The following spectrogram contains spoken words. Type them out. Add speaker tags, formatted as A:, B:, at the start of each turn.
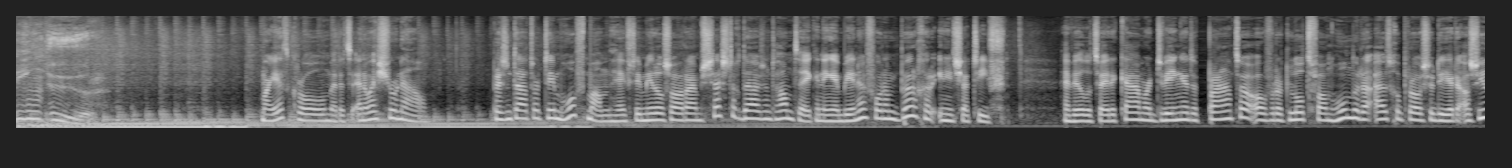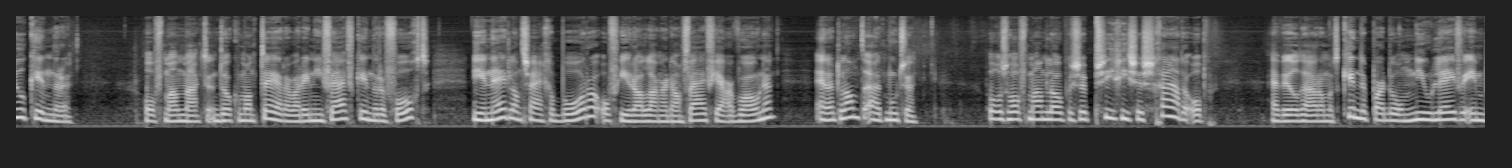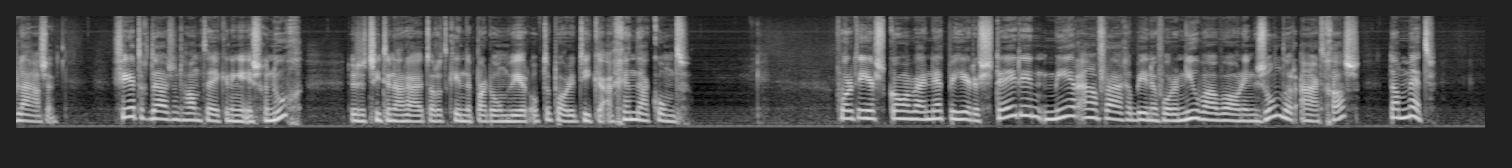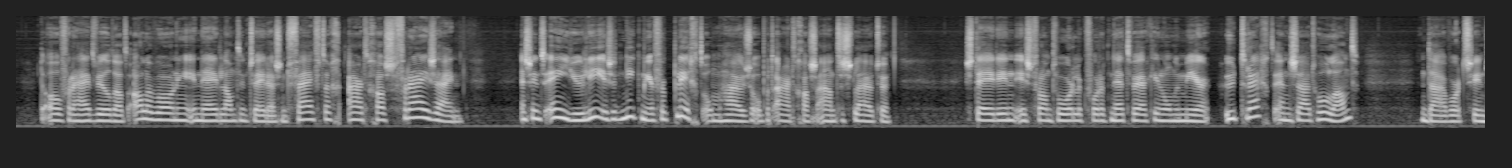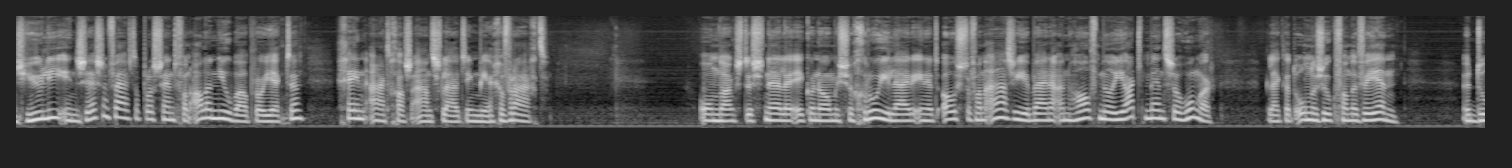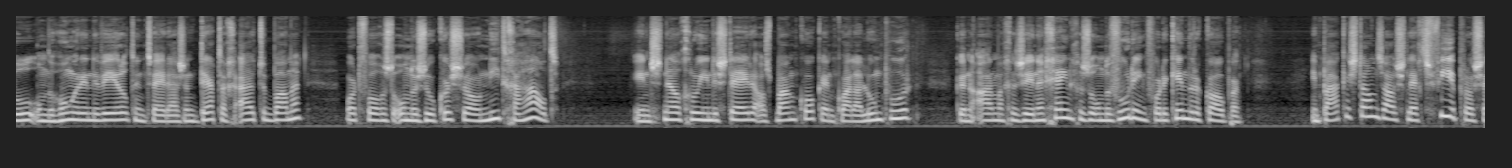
A: 10 uur.
B: Mariette Krol met het NOS Journaal. Presentator Tim Hofman heeft inmiddels al ruim 60.000 handtekeningen binnen... voor een burgerinitiatief. Hij wil de Tweede Kamer dwingen te praten over het lot van honderden uitgeprocedeerde asielkinderen. Hofman maakte een documentaire waarin hij vijf kinderen volgt... die in Nederland zijn geboren of hier al langer dan vijf jaar wonen... en het land uit moeten. Volgens Hofman lopen ze psychische schade op. Hij wil daarom het kinderpardon nieuw leven inblazen. 40.000 handtekeningen is genoeg... dus het ziet er naar uit dat het kinderpardon weer op de politieke agenda komt. Voor het eerst komen bij netbeheerder Stedin meer aanvragen binnen voor een nieuwbouwwoning zonder aardgas dan met. De overheid wil dat alle woningen in Nederland in 2050 aardgasvrij zijn. En sinds 1 juli is het niet meer verplicht om huizen op het aardgas aan te sluiten. Stedin is verantwoordelijk voor het netwerk in onder meer Utrecht en Zuid-Holland. Daar wordt sinds juli in 56% van alle nieuwbouwprojecten geen aardgasaansluiting meer gevraagd. Ondanks de snelle economische groei leiden in het oosten van Azië bijna een half miljard mensen honger, blijkt uit onderzoek van de VN. Het doel om de honger in de wereld in 2030 uit te bannen wordt volgens de onderzoekers zo niet gehaald. In snelgroeiende steden als Bangkok en Kuala Lumpur kunnen arme gezinnen geen gezonde voeding voor de kinderen kopen. In Pakistan zou slechts 4%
